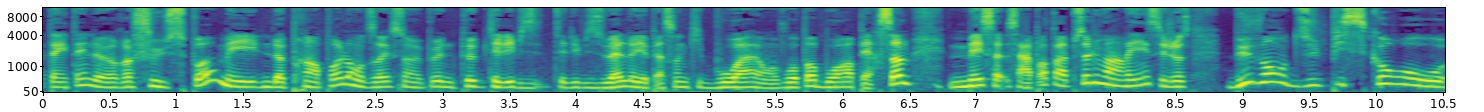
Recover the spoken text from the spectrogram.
Tintin le refuse pas, mais il ne le prend pas. Là, on dirait que c'est un peu une pub télévis- télévisuelle. là. Il y a personne qui boit. On voit pas boire personne. Mais ça, ça apporte absolument rien. C'est juste buvons du pisco.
